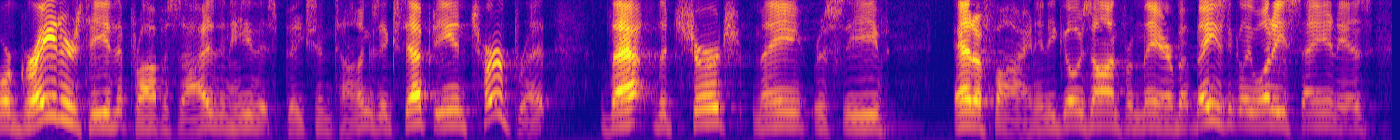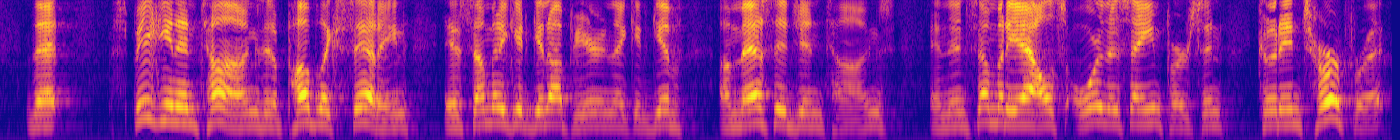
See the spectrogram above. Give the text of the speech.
For greater is he that prophesies than he that speaks in tongues, except he interpret, that the church may receive edifying. And he goes on from there. But basically, what he's saying is that speaking in tongues in a public setting is somebody could get up here and they could give a message in tongues, and then somebody else or the same person could interpret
